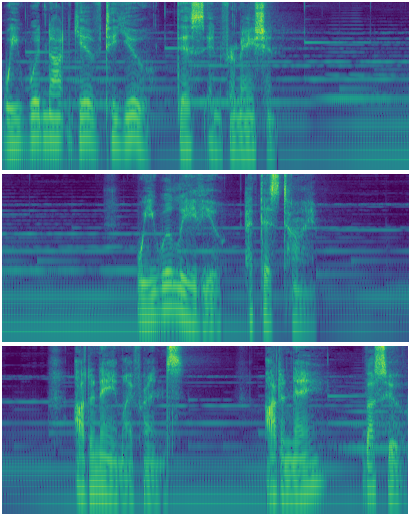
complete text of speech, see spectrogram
we would not give to you this information. We will leave you at this time. Adonai, my friends. Adonai Vasu.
